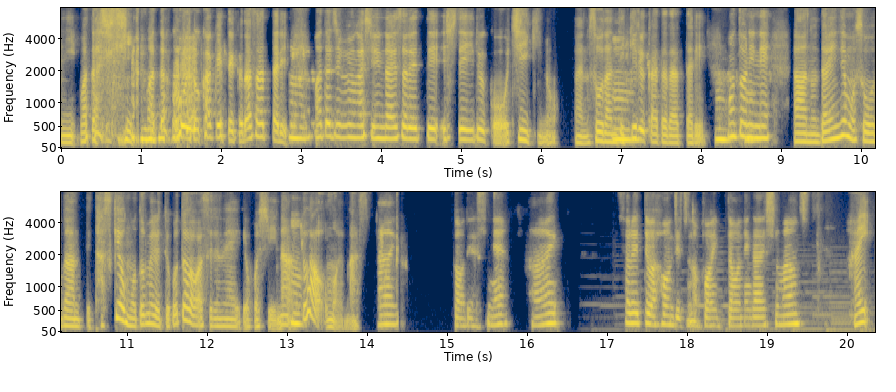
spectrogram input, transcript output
に、私に、また声をかけてくださったり、また自分が信頼されて、している、こう、地域の、あの、相談できる方だったり、本当にね、あの、誰にでも相談って助けを求めるってことは忘れないでほしいな、とは思います、はい。そうですね。はい。それでは本日のポイントをお願いします。はい。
